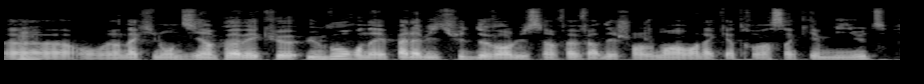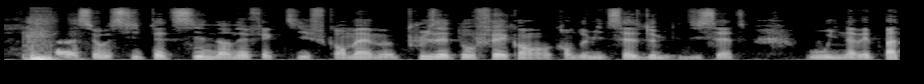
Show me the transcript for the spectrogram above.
euh, il y en a qui l'ont dit un peu avec euh, humour. On n'avait pas l'habitude de voir Lucien Favre faire des changements avant la 85e minute. Euh, c'est aussi peut-être signe d'un effectif quand même plus étoffé qu'en 2016-2017 où il n'avait pas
